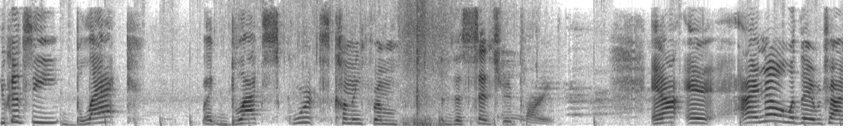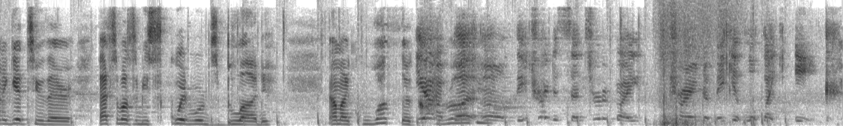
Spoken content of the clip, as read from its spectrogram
You could see black, like black squirts coming from the censored part. And I and I know what they were trying to get to there. That's supposed to be Squidward's blood. And I'm like, what the Yeah, but um, they tried to censor it by trying to make it look like ink.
